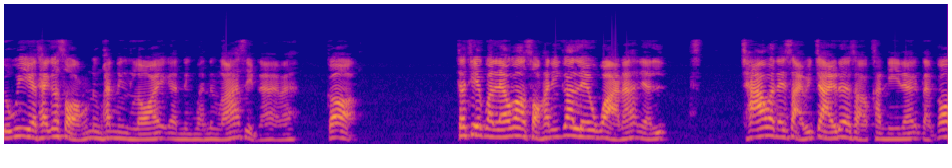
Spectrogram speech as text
ลูวี่กับไทเกอร์2 1,100กับ1,150นะเห็นไหม ก็ ถ้าเทียบกันแล้วก็สองคันนี้ก็เร็วกว่านะเนี่ยช้ากว่าในสายวิจัยด้วยสำหรับคันนี้นะ แต่ก็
